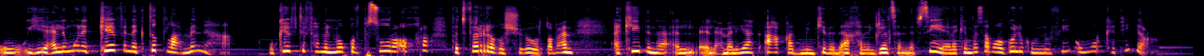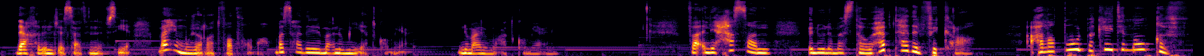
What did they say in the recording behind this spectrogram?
ويعلمونك كيف إنك تطلع منها وكيف تفهم الموقف بصورة أخرى فتفرغ الشعور. طبعا أكيد أن العمليات أعقد من كذا داخل الجلسة النفسية لكن بس أبغى أقول لكم أنه في أمور كثيرة داخل الجلسات النفسية. ما هي مجرد فضفضة بس هذه لمعلوميتكم يعني لمعلوماتكم يعني. فاللي حصل إنه لما استوعبت هذه الفكرة على طول بكيت الموقف.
